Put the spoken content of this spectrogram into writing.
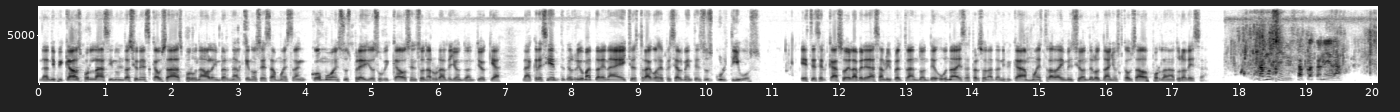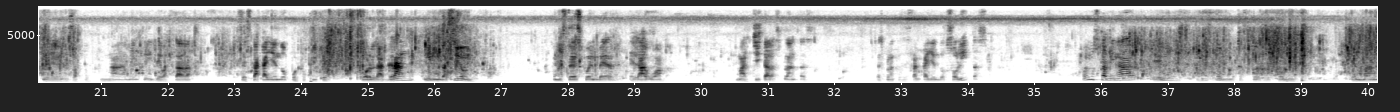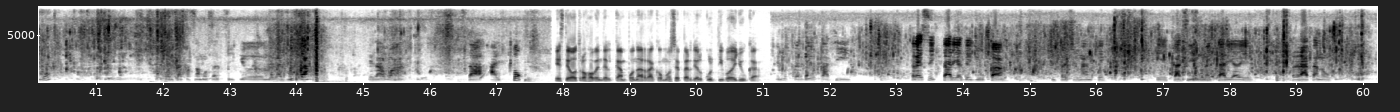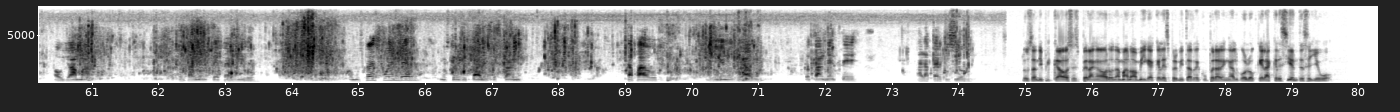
Damnificados por las inundaciones causadas por una ola invernal que no cesa, muestran cómo en sus predios ubicados en zona rural de Yondo, Antioquia, la creciente del río Magdalena ha hecho estragos especialmente en sus cultivos. Este es el caso de la vereda San Luis Beltrán, donde una de esas personas damnificadas muestra la dimensión de los daños causados por la naturaleza. Estamos en esta platanera que desafortunadamente y devastada se está cayendo por poquito, por la gran inundación. Como ustedes pueden ver, el agua marchita las plantas. Las plantas están cayendo solitas. Podemos caminar, hemos visto muchas cosas como el mango. Ahorita pasamos al sitio de donde la yuca, el agua está al tope. Este otro joven del campo narra cómo se perdió el cultivo de yuca. Hemos perdido casi 13 hectáreas de yuca, impresionante. Eh, casi una hectárea de plátano, auyama, totalmente perdido. Como ustedes pueden ver, nuestros vitales están tapados, llenos de agua, totalmente a la perdición. Los damnificados esperan ahora una mano amiga que les permita recuperar en algo lo que la creciente se llevó.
